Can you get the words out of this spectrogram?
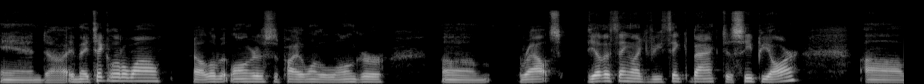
and uh, it may take a little while, a little bit longer. This is probably one of the longer um, routes. The other thing, like if you think back to CPR, uh,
